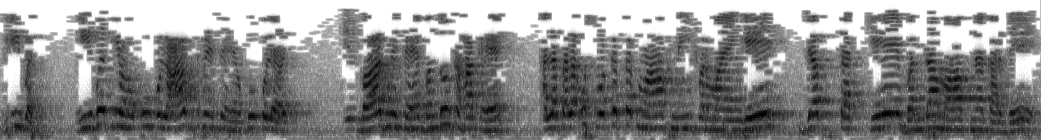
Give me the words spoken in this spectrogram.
غیبت۔ غیبت یہ حقوق العبد میں سے ہے، حقوق العبد۔ اس بات میں سے ہے، بندوں کا حق ہے۔ اللہ تعالیٰ اس وقت تک معاف نہیں فرمائیں گے جب تک کہ بندہ معاف نہ کر دے۔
